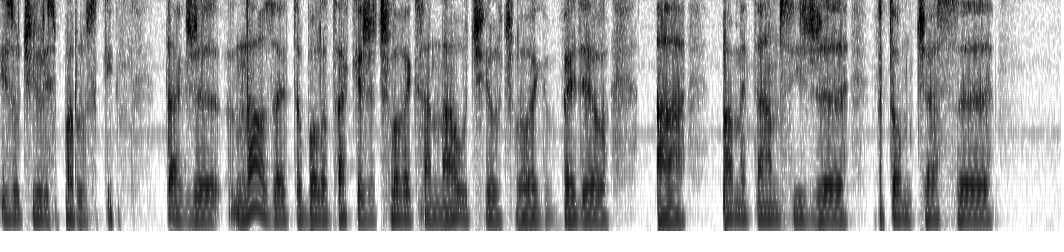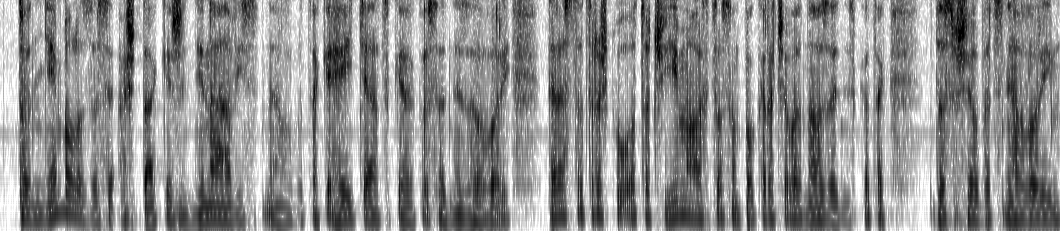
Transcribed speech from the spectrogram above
izučili z parusky. Takže naozaj to bolo také, že človek sa naučil, človek vedel a pamätám si, že v tom čase to nebolo zase až také, že nenávistné alebo také hejťacké, ako sa dnes hovorí. Teraz to trošku otočím, ale chcel som pokračovať naozaj dneska, tak dosť všeobecne hovorím.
